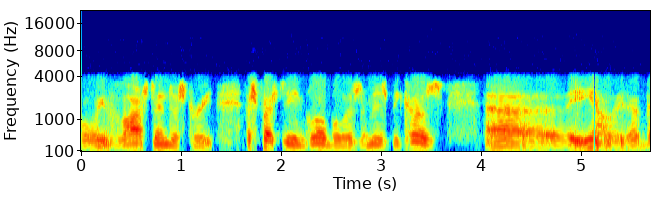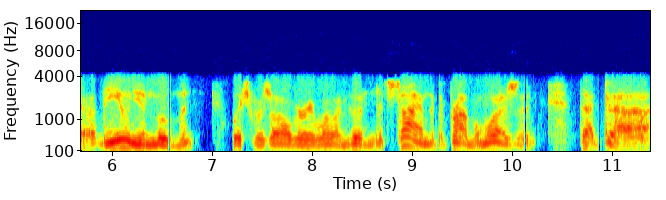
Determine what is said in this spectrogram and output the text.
we've lost industry, especially in globalism, is because uh, the, you know the, the union movement which was all very well and good in its time. But the problem was that that uh,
